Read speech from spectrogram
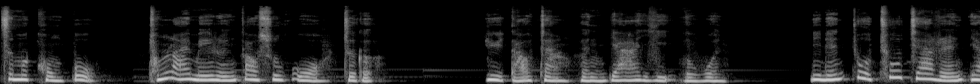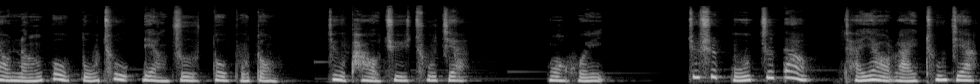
这么恐怖？从来没人告诉我这个。”玉道长很压抑地问：“你连做出家人要能够独处两字都不懂，就跑去出家？”我回：“就是不知道才要来出家。”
